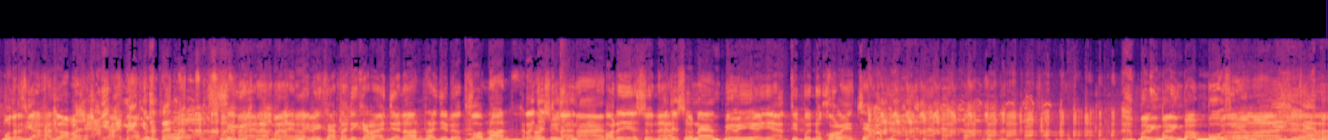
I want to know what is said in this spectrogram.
muter juga akan delapan kayak akak itu waktu di polo Si Gana mana milih kata tadi ke Raja non, raja.com non. Raja Sunat. Oh Raja Sunat. Raja Sunat. Milih ianya tipe nu kolecer. baling-baling bambu sih ya Ah, mah siapa.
